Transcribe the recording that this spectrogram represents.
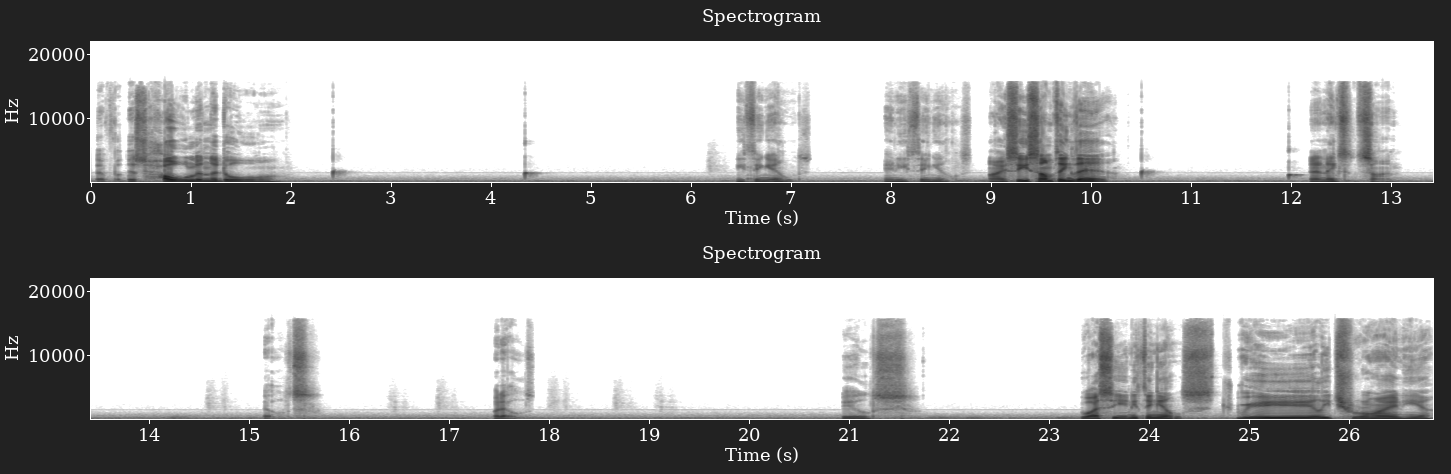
Except for this hole in the door. Anything else? Anything else? I see something there. And an exit sign. What else? What else? Else? Do I see anything else? really trying here.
